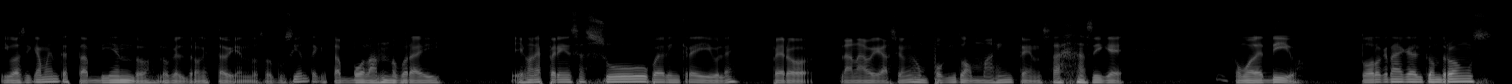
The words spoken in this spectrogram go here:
y básicamente estás viendo lo que el dron está viendo. O sea, tú sientes que estás volando por ahí. Es una experiencia súper increíble, pero la navegación es un poquito más intensa. Así que, como les digo, todo lo que tenga que ver con drones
